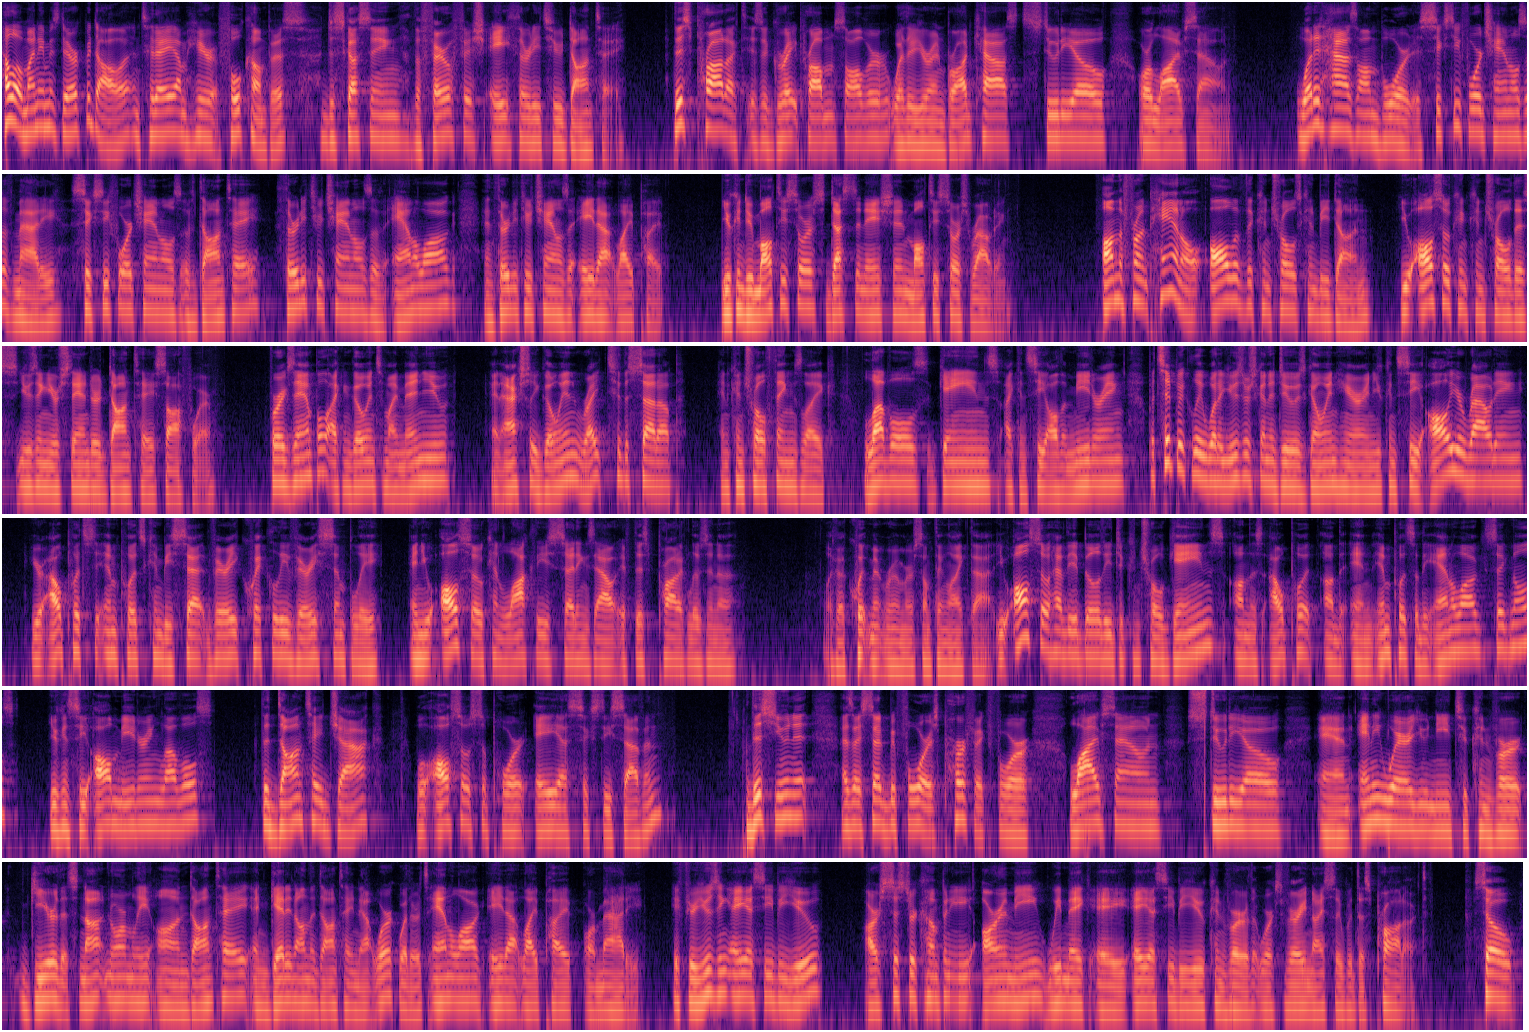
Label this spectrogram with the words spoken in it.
Hello, my name is Derek Badala, and today I'm here at Full Compass discussing the Ferrofish A32 Dante. This product is a great problem solver whether you're in broadcast, studio, or live sound. What it has on board is 64 channels of MADI, 64 channels of Dante, 32 channels of analog, and 32 channels of ADAT light pipe. You can do multi-source destination, multi-source routing. On the front panel, all of the controls can be done. You also can control this using your standard Dante software. For example, I can go into my menu and actually go in right to the setup and control things like levels, gains, I can see all the metering. But typically what a user is going to do is go in here and you can see all your routing, your outputs to inputs can be set very quickly, very simply. And you also can lock these settings out if this product lives in a like equipment room or something like that. You also have the ability to control gains on this output on the, and inputs of the analog signals. You can see all metering levels. The Dante jack will also support AES67. This unit, as I said before, is perfect for live sound, studio, and anywhere you need to convert gear that's not normally on Dante and get it on the Dante network, whether it's analog, ADAT light pipe, or MADI. If you're using AES/EBU, our sister company, RME, we make a AES/EBU converter that works very nicely with this product. So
